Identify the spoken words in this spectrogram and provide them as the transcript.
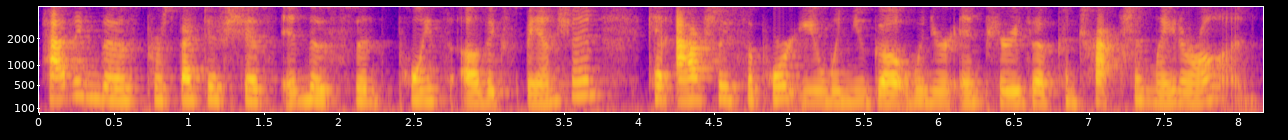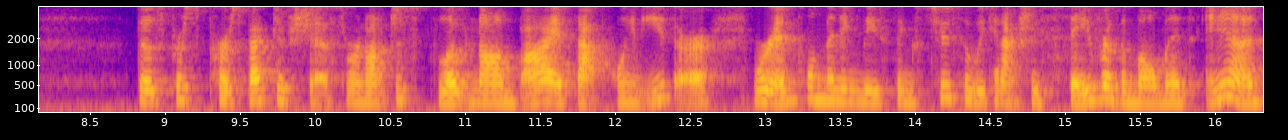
Having those perspective shifts in those points of expansion can actually support you when you go when you're in periods of contraction later on. Those pers- perspective shifts, we're not just floating on by at that point either. We're implementing these things too so we can actually savor the moments and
